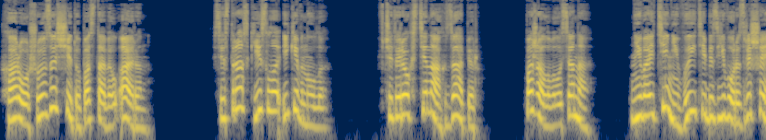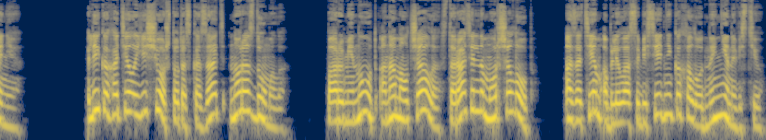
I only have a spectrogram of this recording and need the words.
Хорошую защиту поставил Айрон. Сестра скисла и кивнула. В четырех стенах запер. Пожаловалась она. Не войти, не выйти без его разрешения. Лика хотела еще что-то сказать, но раздумала. Пару минут она молчала, старательно морща лоб, а затем облила собеседника холодной ненавистью.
